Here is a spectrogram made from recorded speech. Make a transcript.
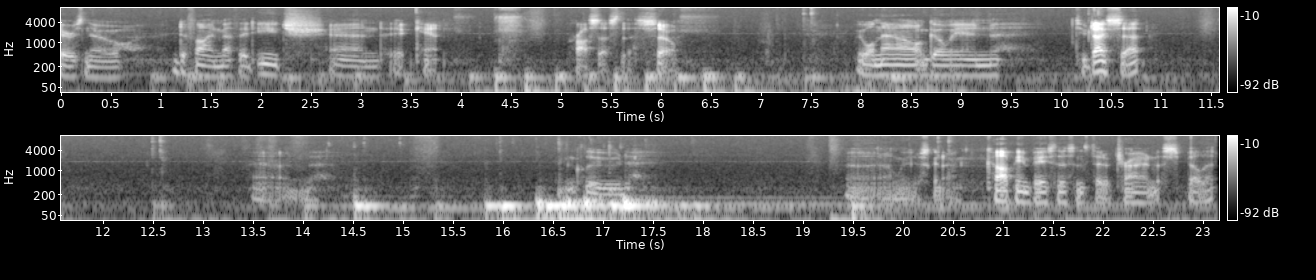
there's no define method each and it can't process this. So we will now go in to dice set copy and paste this instead of trying to spell it.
